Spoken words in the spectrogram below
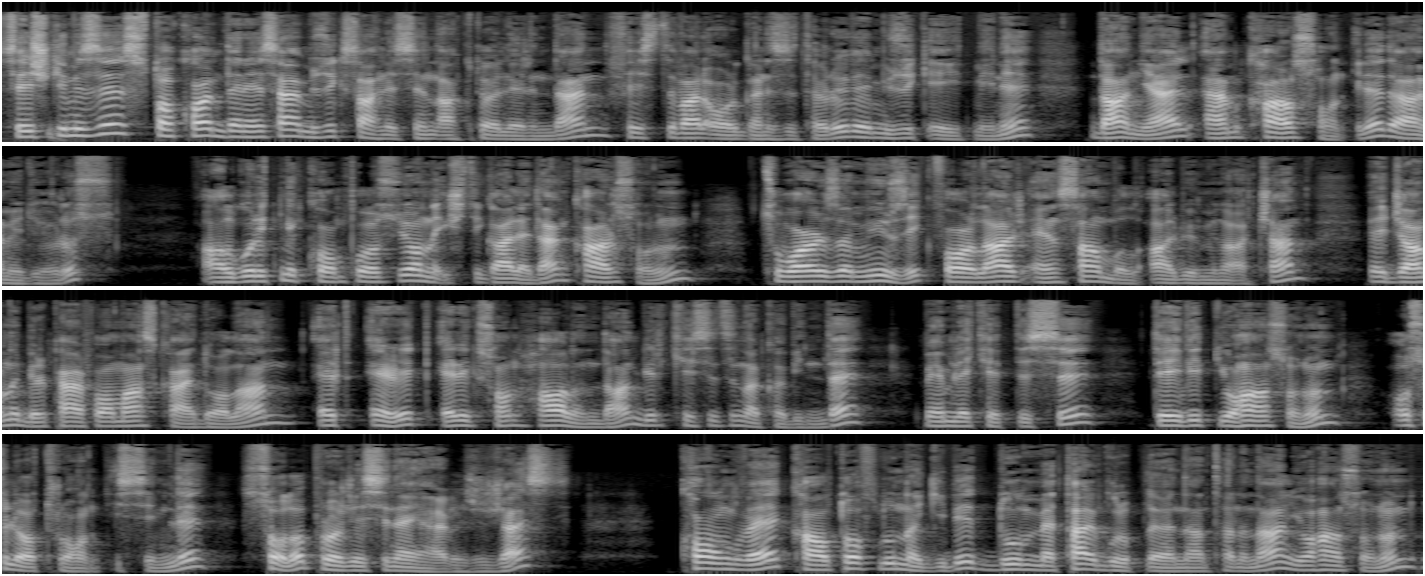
Seçkimizi Stockholm deneysel müzik sahnesinin aktörlerinden festival organizatörü ve müzik eğitmeni Daniel M. Carlson ile devam ediyoruz. Algoritmik kompozisyonla iştigal eden Carlson'un Towards a Music for Large Ensemble albümünü açan ve canlı bir performans kaydı olan Ed Eric Erickson Haaland'dan bir kesitin akabinde memleketlisi David Johansson'un Oscillotron isimli solo projesine yer vereceğiz. Kong ve Cult of Luna gibi doom metal gruplarından tanınan Johansson'un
